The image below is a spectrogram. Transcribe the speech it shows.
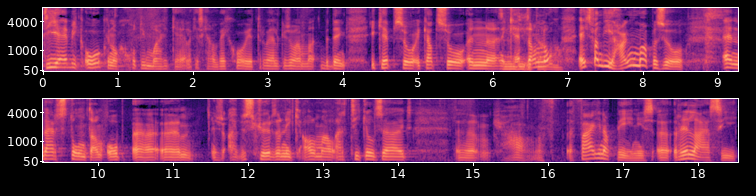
die heb ik ook nog. God, die mag ik eigenlijk eens gaan weggooien terwijl ik zo aan bedenk. Ik, heb zo, ik had zo een... Uh, ik heb dan nog echt van die hangmappen zo. En daar stond dan op... Uh, um, scheurde ik allemaal artikels uit. Uh, ja, vagina penis, relatie,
